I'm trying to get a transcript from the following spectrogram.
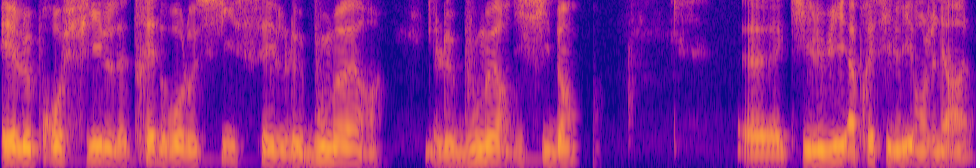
Et le profil très drôle aussi, c'est le boomer, le boomer dissident, euh, qui lui apprécie le livre en général.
